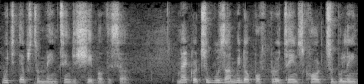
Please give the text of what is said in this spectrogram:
which helps to maintain the shape of the cell. Microtubules are made up of proteins called tubulin.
